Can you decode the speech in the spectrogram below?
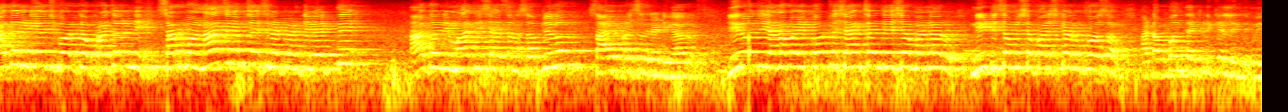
ఆగని నియోజకవర్గ ప్రజలని సర్వనాశనం చేసినటువంటి వ్యక్తి ఆదోని మాజీ శాసనసభ్యులు సాయి ప్రసాద్ రెడ్డి గారు. ఈరోజు ఎనభై కోట్లు శాంక్షన్ చేశామన్నారు. నీటి సమస్య పరిష్కారం కోసం. ఆ డబ్బంతా ఎక్కడికి వెళ్ళింది మీ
